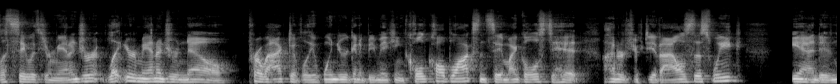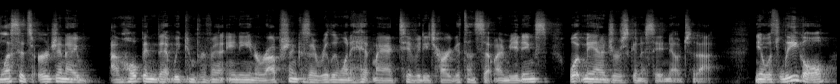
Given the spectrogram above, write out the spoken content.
let's say with your manager, let your manager know proactively when you're going to be making cold call blocks and say, my goal is to hit 150 dials this week. And unless it's urgent, I, I'm hoping that we can prevent any interruption because I really want to hit my activity targets and set my meetings. What manager is going to say no to that? You know, with legal,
